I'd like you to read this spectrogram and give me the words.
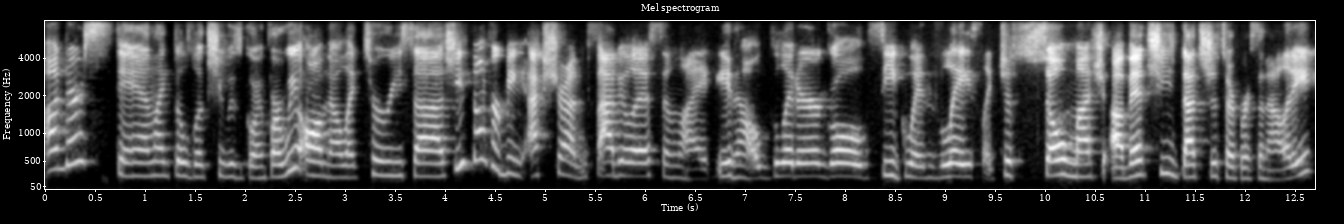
understand like the look she was going for. We all know like Teresa, she's known for being extra and fabulous and like, you know, glitter, gold, sequins, lace, like just so much of it. She that's just her personality.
